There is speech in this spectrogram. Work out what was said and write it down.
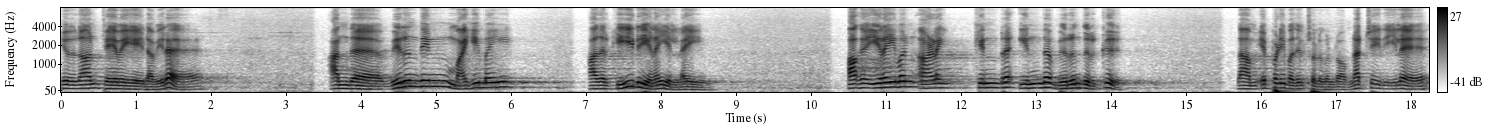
இதுதான் தேவையே தவிர அந்த விருந்தின் மகிமை அதற்கு ஈடு இணை இல்லை. ஆக இறைவன் அழைக்கின்ற இந்த விருந்திற்கு நாம் எப்படி பதில் சொல்லுகின்றோம்? நற்செய்தியிலே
